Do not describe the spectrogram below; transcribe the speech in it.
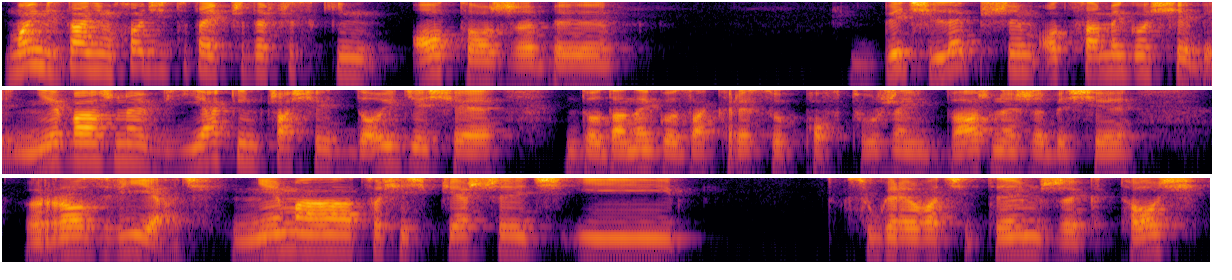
Moim zdaniem chodzi tutaj przede wszystkim o to, żeby być lepszym od samego siebie. Nieważne w jakim czasie dojdzie się do danego zakresu powtórzeń, ważne, żeby się rozwijać. Nie ma co się śpieszyć i sugerować się tym, że ktoś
